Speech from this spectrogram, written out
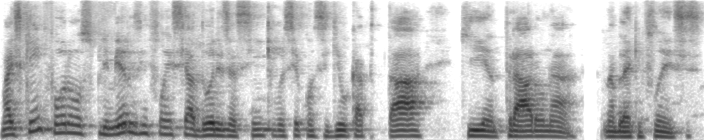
mas quem foram os primeiros influenciadores, assim, que você conseguiu captar que entraram na, na Black Influences?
